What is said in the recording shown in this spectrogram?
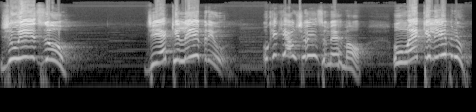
juízo, de equilíbrio. O que é o juízo, meu irmão? Um equilíbrio.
